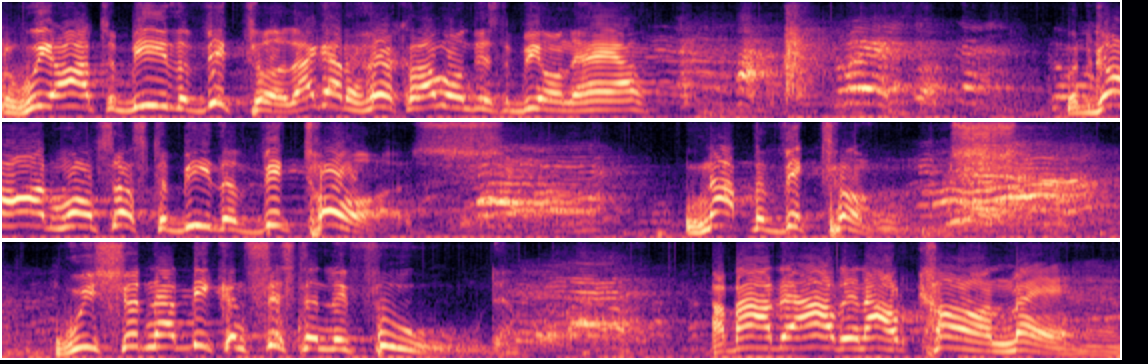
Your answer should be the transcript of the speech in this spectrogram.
We are to be the victors. I got hurry because I want this to be on the air. But God wants us to be the victors, not the victims. We should not be consistently fooled about the out and out con man.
